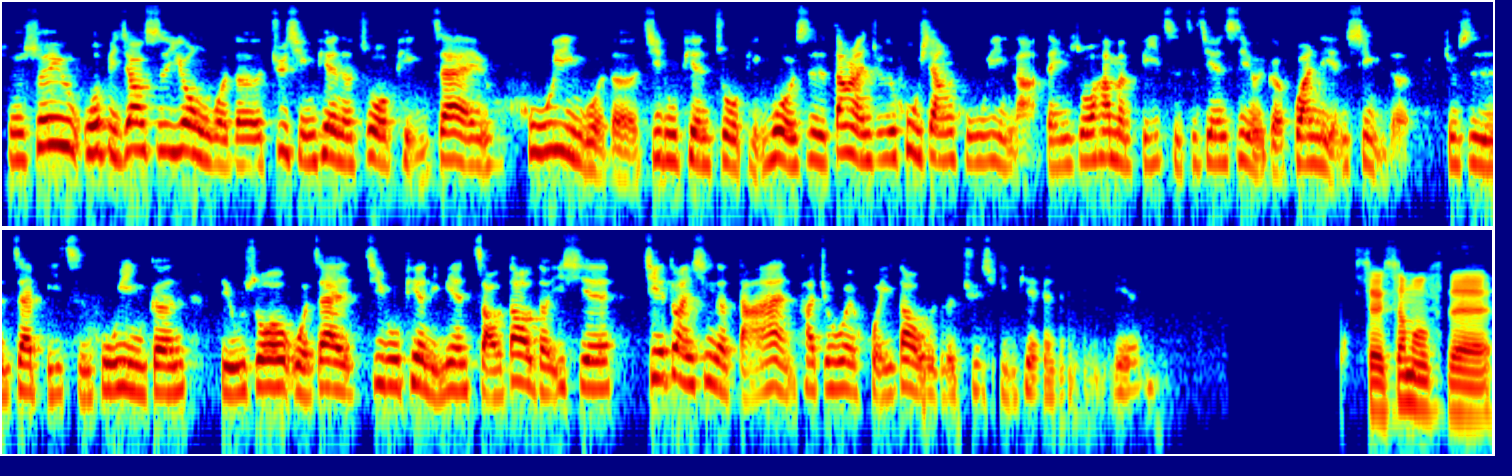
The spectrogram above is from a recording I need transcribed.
对，所以我比较是用我的剧情片的作品在呼应我的纪录片作品，或者是当然就是互相呼应啦，等于说他们彼此之间是有一个关联性的，就是在彼此呼应。跟比如说我在纪录片里面找到的一些阶段性的答案，它就会回到我的剧情片里面。So some of the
